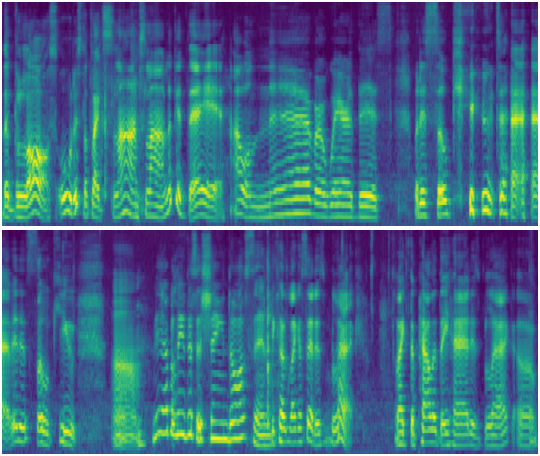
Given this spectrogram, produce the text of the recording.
The gloss. Oh, this looks like slime slime. Look at that. I will never wear this. But it's so cute to have. It is so cute. Um, yeah, I believe this is Shane Dawson. Because like I said, it's black. Like the palette they had is black. Um,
